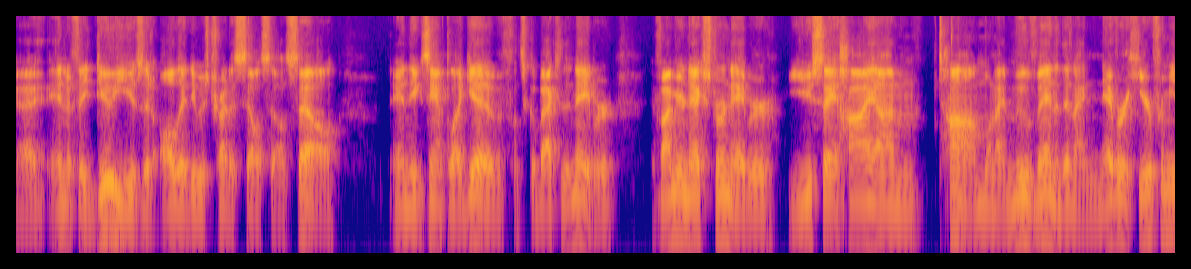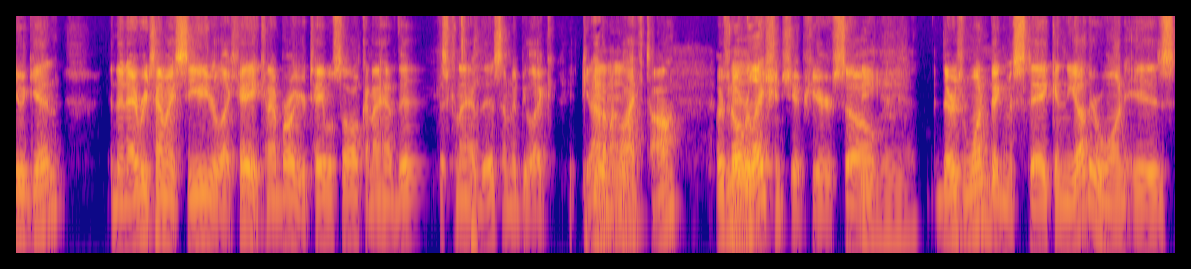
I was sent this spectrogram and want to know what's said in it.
Okay. And if they do use it, all they do is try to sell, sell, sell. And the example I give, let's go back to the neighbor. If I'm your next door neighbor, you say, Hi, I'm Tom when I move in, and then I never hear from you again. And then every time I see you, you're like, Hey, can I borrow your table saw? Can I have this? Can I have this? I'm going to be like, Get out yeah, of my yeah. life, Tom. There's no yeah. relationship here. So there's one big mistake. And the other one is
